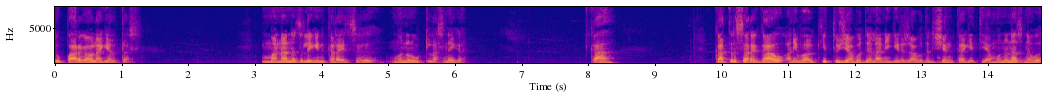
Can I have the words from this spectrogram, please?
तू पारगावला गेलतास. मनानंच लगीन करायचं म्हणून उठलास नाही का? का तर सारं गाव आणि भावकी तुझ्याबद्दल आणि गिरजाबद्दल शंका घेते म्हणूनच नवं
